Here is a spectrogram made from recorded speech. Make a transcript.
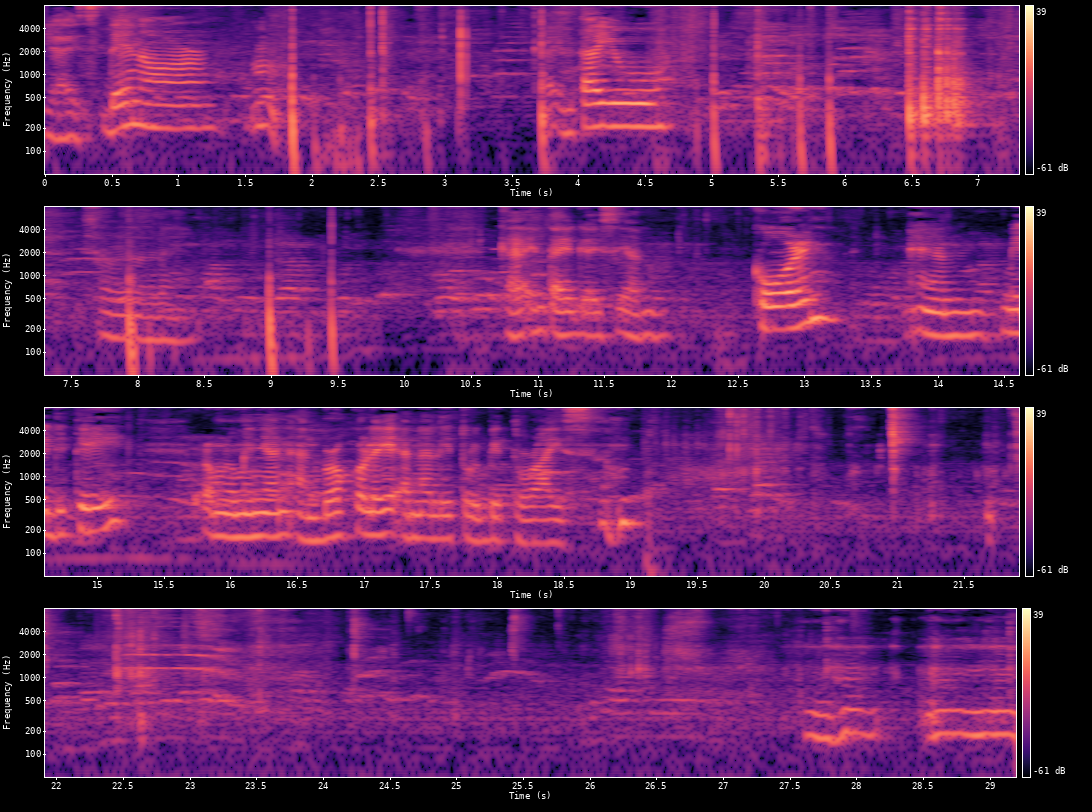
It's dinner. Mm. Kain tayo. So, kain tayo guys yan. Corn and medite from Romanian and broccoli and a little bit rice. Mhm. Mm.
